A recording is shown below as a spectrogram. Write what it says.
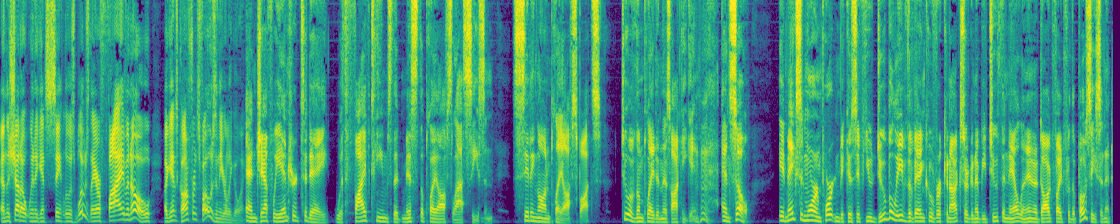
and the shutout win against the St. Louis Blues. They are 5 and 0 against conference foes in the early going. And Jeff, we entered today with five teams that missed the playoffs last season sitting on playoff spots. Two of them played in this hockey game. Mm-hmm. And so, it makes it more important because if you do believe the Vancouver Canucks are going to be tooth and nail and in a dogfight for the postseason, and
